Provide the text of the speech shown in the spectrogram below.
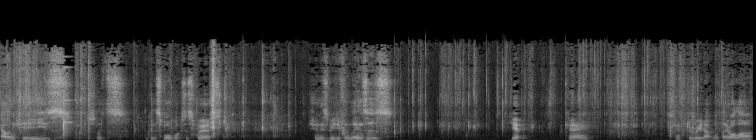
Allen keys. So let's look at the small boxes first. Shouldn't these be different lenses. Yep. Okay. Have to read up what they all are.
